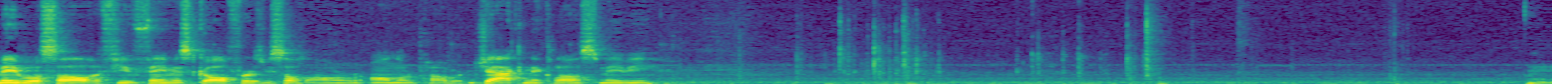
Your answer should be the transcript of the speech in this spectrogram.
Maybe we'll solve a few famous golfers. We solved Arnold Palmer, Jack Nicklaus, maybe. Hmm.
